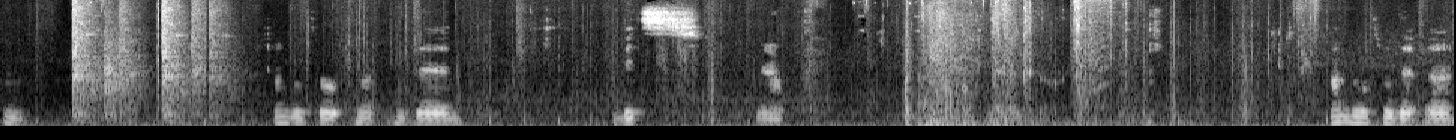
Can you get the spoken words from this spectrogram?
Hmm. I'm going to uh, the bits, you know. Can't go through the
